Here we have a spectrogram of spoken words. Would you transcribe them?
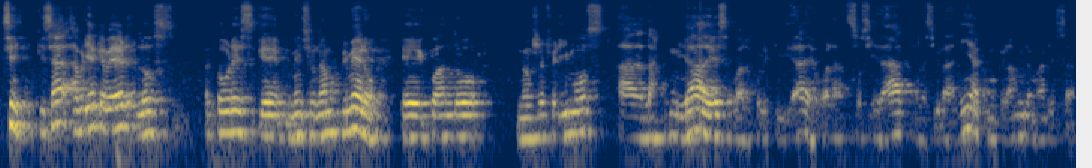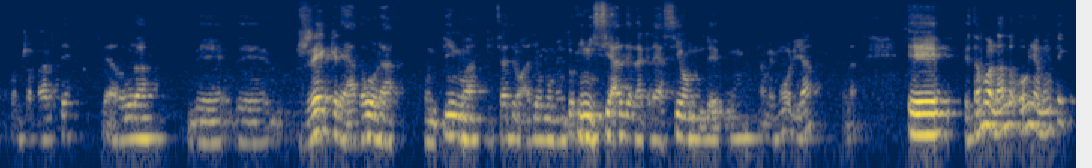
Sí, quizá habría que ver los factores que mencionamos primero. Eh, cuando nos referimos a las comunidades o a las colectividades o a la sociedad, a la ciudadanía, como queramos llamar esa contraparte creadora, de, recreadora continua, quizás haya un momento inicial de la creación de una memoria, eh, estamos hablando obviamente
